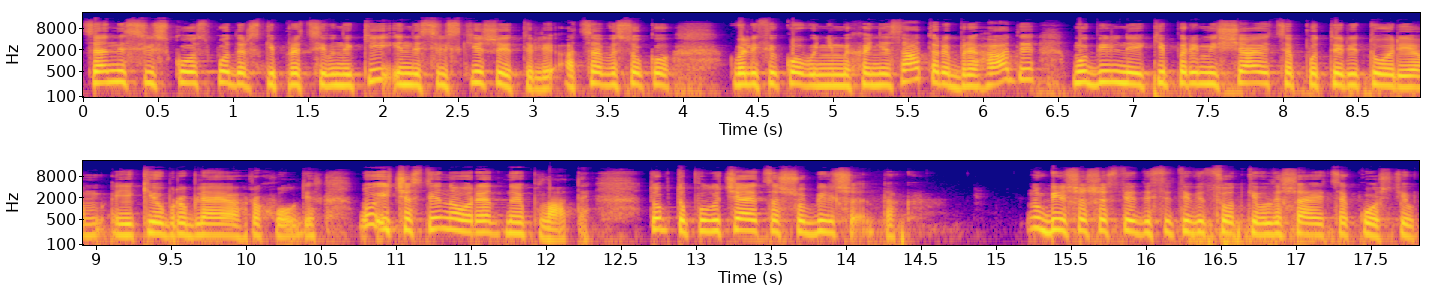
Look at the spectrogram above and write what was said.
це не сільськогосподарські працівники і не сільські жителі, а це висококваліфіковані механізатори, бригади мобільні, які переміщаються по територіям, які обробляє агрохолдинг. Ну і частина орендної плати. Тобто, виходить, що більше так. Ну, більше 60% лишається коштів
